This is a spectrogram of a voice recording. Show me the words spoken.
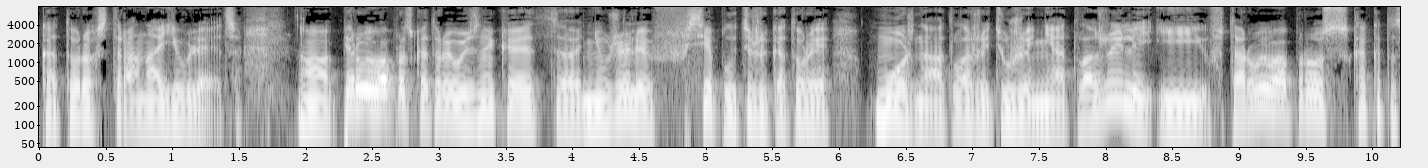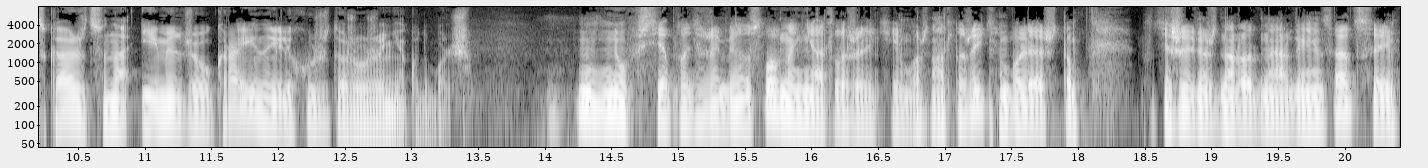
которых страна является. А, первый вопрос, который возникает, э, неужели все платежи, которые можно отложить, уже не отложили? И второй вопрос, как это скажется на имидже Украины или хуже тоже уже некуда больше? Ну, все платежи, безусловно, не отложили, какие можно отложить, тем более, что платежи международной организации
